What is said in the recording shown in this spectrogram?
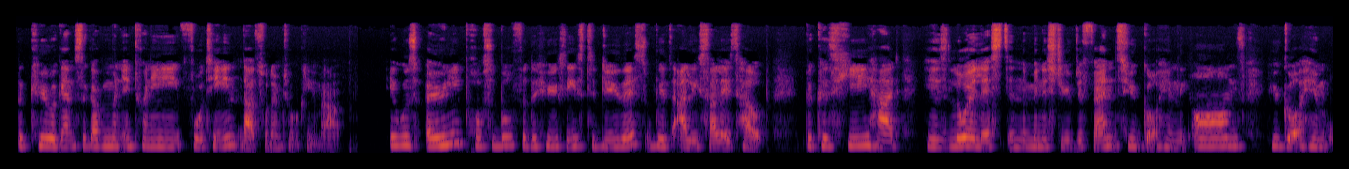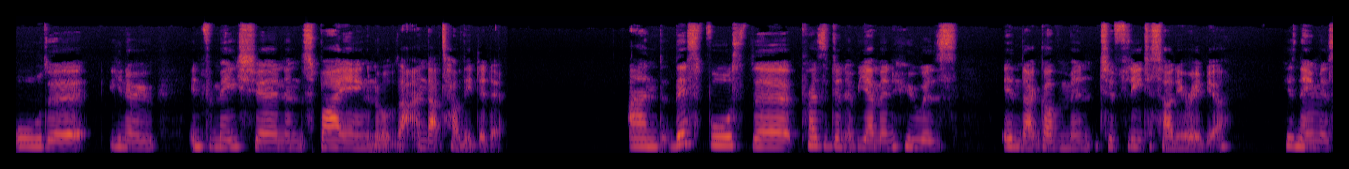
The coup against the government in 2014, that's what I'm talking about. It was only possible for the Houthis to do this with Ali Saleh's help because he had his loyalists in the Ministry of Defense who got him the arms, who got him all the, you know, information and spying and all of that, and that's how they did it. And this forced the president of Yemen, who was in that government, to flee to Saudi Arabia. His name is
